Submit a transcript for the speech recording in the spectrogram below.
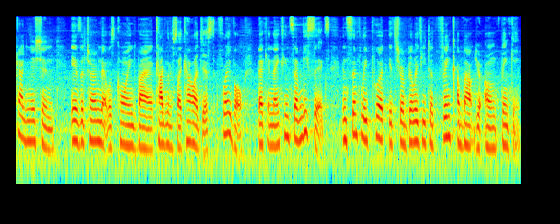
Metacognition is a term that was coined by cognitive psychologist Flavell back in 1976. And simply put, it's your ability to think about your own thinking.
